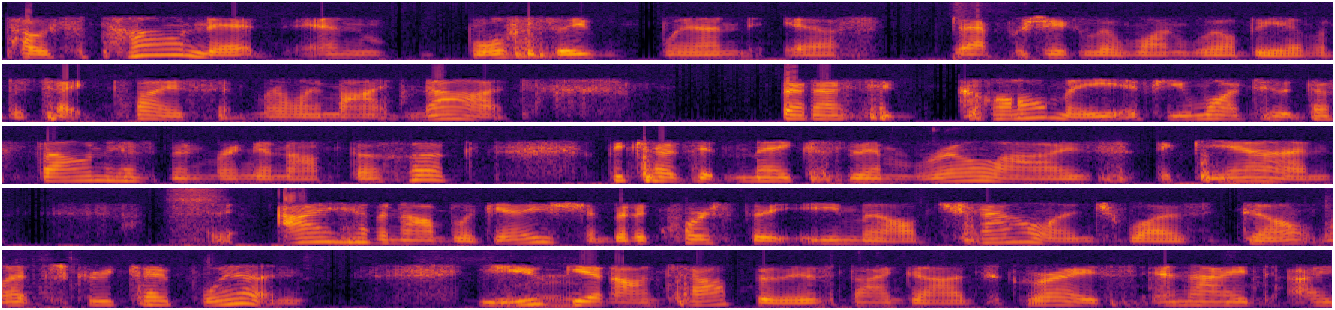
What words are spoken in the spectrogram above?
postpone it, and we'll see when, if that particular one will be able to take place. It really might not. But I said, call me if you want to. The phone has been ringing off the hook because it makes them realize again, I have an obligation. But of course, the email challenge was don't let Screwtape win. You Right. get on top of this by God's grace. And I, I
